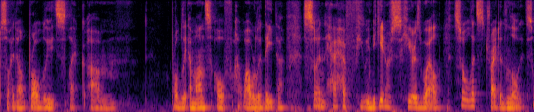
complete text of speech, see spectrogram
so I don't know, probably it's like um, probably a month of hourly data. So and I have few indicators here as well. So let's try to download it. So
